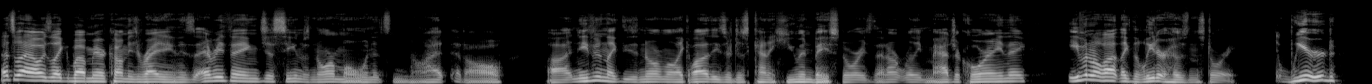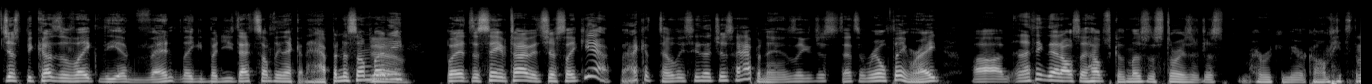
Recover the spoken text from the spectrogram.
that's what I always like about Murakami's writing is everything just seems normal when it's not at all. Uh, and even like these normal, like a lot of these are just kind of human based stories that aren't really magical or anything. Even a lot like the Lederhosen story. Weird just because of like the event, like, but you, that's something that can happen to somebody. Yeah. But at the same time, it's just like, yeah, I could totally see that just happening. It's like just that's a real thing, right? Um, and I think that also helps because most of the stories are just Haruki Murakami is the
